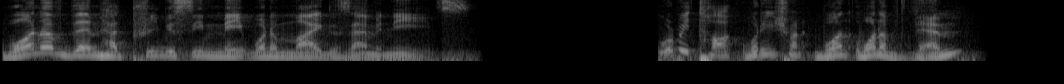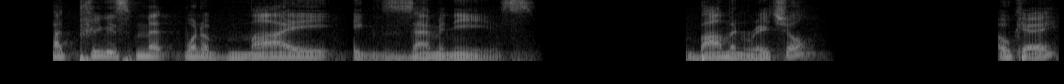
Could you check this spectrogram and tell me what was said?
One of them had previously made one of my examinees. What are we talking? What are you trying? One one of them had previously met one of my examinees. Bob and Rachel? Okay.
